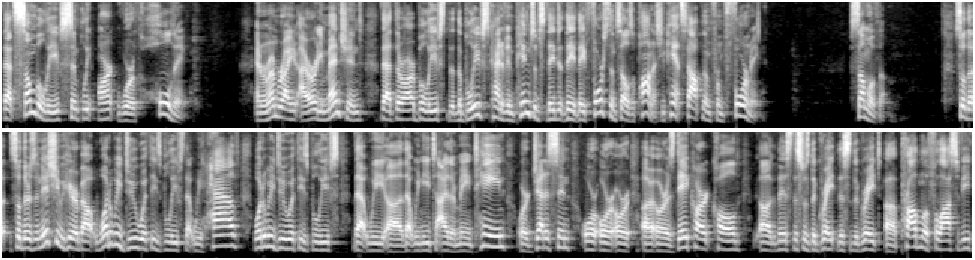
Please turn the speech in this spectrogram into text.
that some beliefs simply aren't worth holding. And remember, I, I already mentioned that there are beliefs, that the beliefs kind of impinge, they, they, they force themselves upon us. You can't stop them from forming. Some of them. So, the, so there's an issue here about what do we do with these beliefs that we have? What do we do with these beliefs that we, uh, that we need to either maintain or jettison, or, or, or, uh, or as Descartes called uh, this, this was the great, this is the great uh, problem of philosophy.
